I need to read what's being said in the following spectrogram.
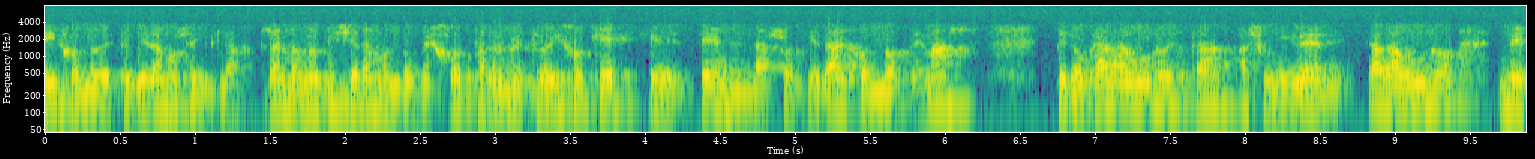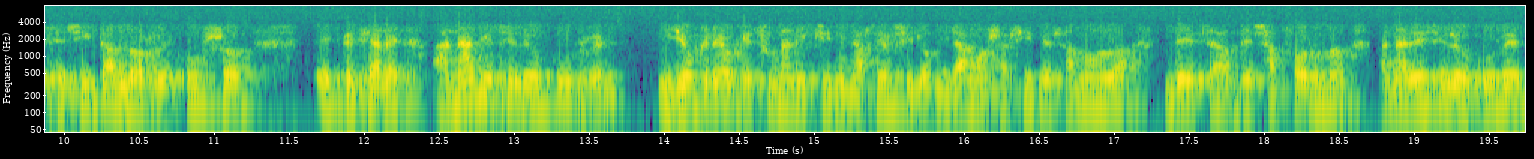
hijos, los estuviéramos enclaustrando, no quisiéramos lo mejor para nuestros hijos, que es que estén en la sociedad con los demás pero cada uno está a su nivel, cada uno necesita los recursos especiales. A nadie se le ocurre, y yo creo que es una discriminación si lo miramos así de esa moda, de esa, de esa forma, a nadie se le ocurre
